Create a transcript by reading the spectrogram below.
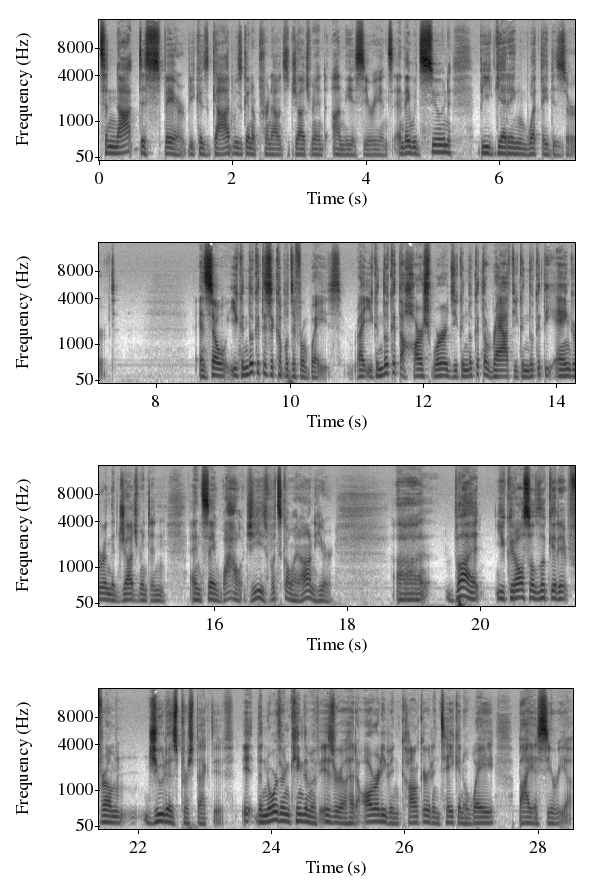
to not despair because God was going to pronounce judgment on the Assyrians and they would soon be getting what they deserved. And so you can look at this a couple different ways, right? You can look at the harsh words, you can look at the wrath, you can look at the anger and the judgment and and say, "Wow, geez, what's going on here?" Uh, but you could also look at it from Judah's perspective. It, the northern kingdom of Israel had already been conquered and taken away by Assyria.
